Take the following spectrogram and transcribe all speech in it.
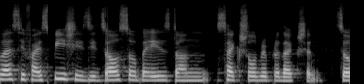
classify species, it's also based on sexual reproduction. So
